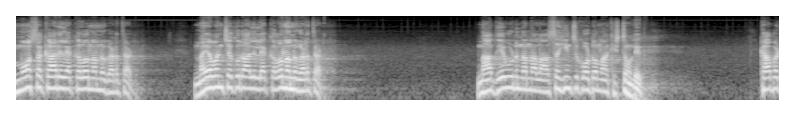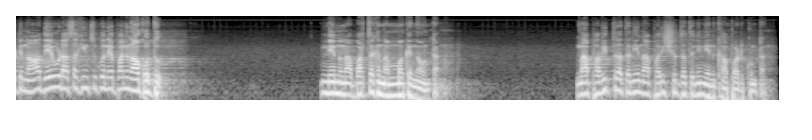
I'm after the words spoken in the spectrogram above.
మోసకారి లెక్కలో నన్ను గడతాడు. నయవంచకురాలి లెక్కలో నన్ను గడతాడు. నా దేవుడు నన్ను అలా అసహించుకోవటం నాకు ఇష్టం లేదు. కాబట్టి నా దేవుడు అసహించుకునే పని నాకొద్దు. నేను నా భర్తకు నమ్మకంగా ఉంటాను. నా పవిత్రతని నా పరిశుద్ధతని నేను కాపాడుకుంటాను.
